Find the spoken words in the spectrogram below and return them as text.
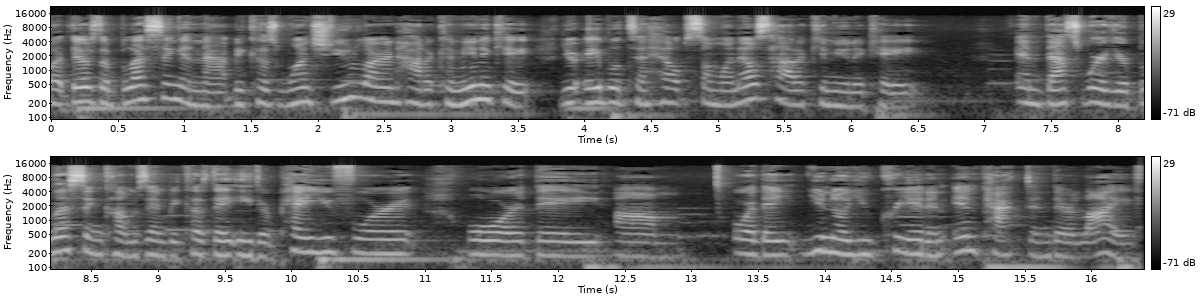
but there's a blessing in that because once you learn how to communicate, you're able to help someone else how to communicate. And that's where your blessing comes in because they either pay you for it or they um or they you know you create an impact in their life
